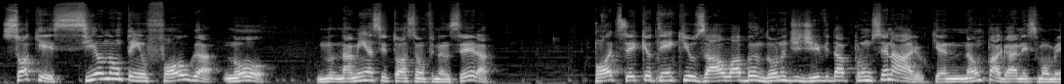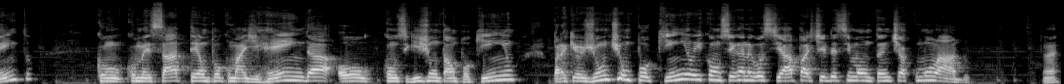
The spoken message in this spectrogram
Só que se eu não tenho folga no, no na minha situação financeira, pode ser que eu tenha que usar o abandono de dívida para um cenário, que é não pagar nesse momento com, começar a ter um pouco mais de renda ou conseguir juntar um pouquinho, para que eu junte um pouquinho e consiga negociar a partir desse montante acumulado. Né?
